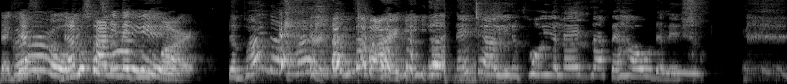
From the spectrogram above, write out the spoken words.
Like Girl, that's you that'll should probably make try me fart. The butt don't hurt. I'm sorry. Look, they tell you to pull your legs up and hold them. And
